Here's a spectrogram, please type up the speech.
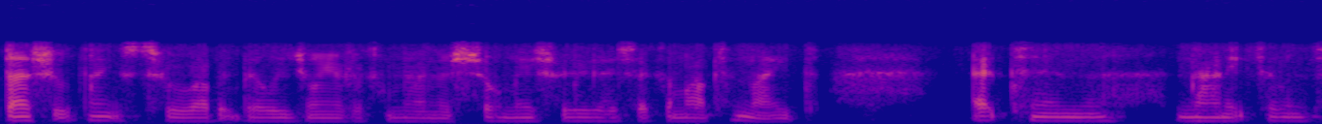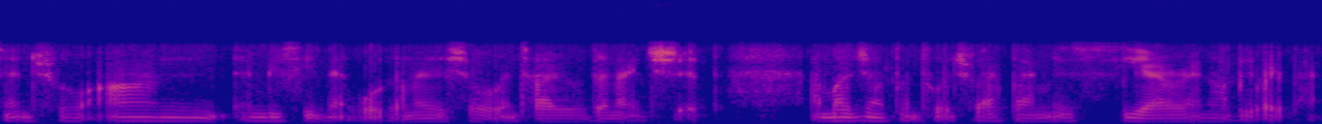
Special thanks to Robert Bailey Jr. for coming on the show. Make sure you guys check him out tonight at 10, 987 Central on NBC Network on the show entitled The Night Shift. I'm going to jump into a track by Miss Ciara, and I'll be right back.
